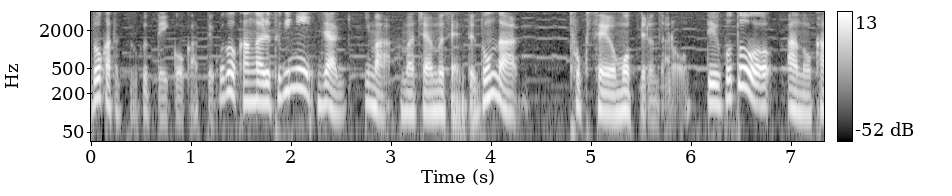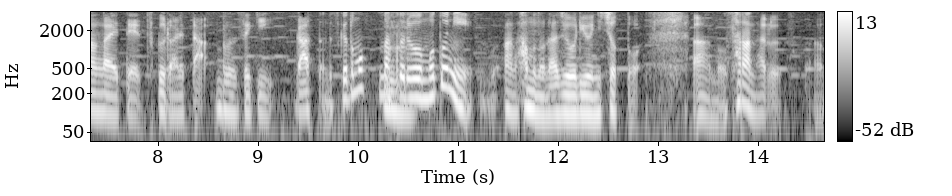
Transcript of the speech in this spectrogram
どう形作っていこうかっていうことを考えるときにじゃあ今アマチュア無線ってどんな特性を持ってるんだろうっていうことをあの考えて作られた分析があったんですけども、まあ、うんそれをもとに、あのハムのラジオ流にちょっとあのさらなるあの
